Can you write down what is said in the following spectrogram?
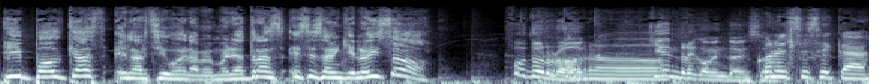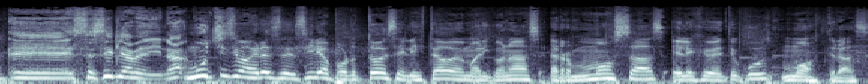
Y podcast, El Archivo de la Memoria Trans. ¿Ese saben quién lo hizo? Futurock. Futurock. ¿Quién recomendó eso? Con el CCK. Eh, Cecilia Medina. Muchísimas gracias Cecilia por todo ese listado de mariconadas hermosas LGBTQ mostras.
